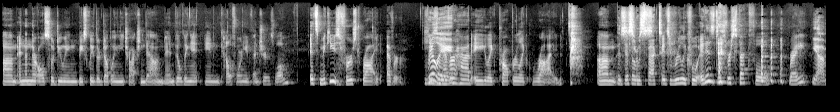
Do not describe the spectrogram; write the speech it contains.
Um, and then they're also doing basically they're doubling the attraction down and building it in California Adventure as well. It's Mickey's first ride ever. He's Really? never had a like proper like ride. Um, The so it's- disrespect. it's, really cool. It is disrespectful, right? Yeah.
